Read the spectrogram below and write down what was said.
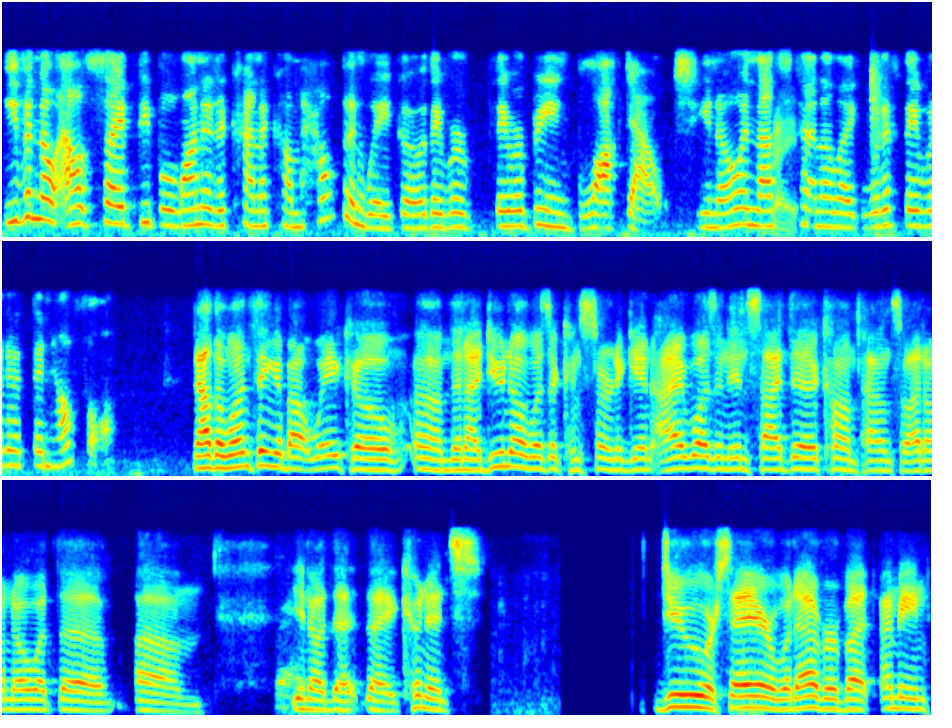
even though outside people wanted to kind of come help in Waco, they were they were being blocked out, you know, and that's Right. kind of like what if they would have been helpful? Now, the one thing about Waco um, that I do know was a concern. Again, I wasn't inside the compound, so I don't know what the, um, you know, that they couldn't do or say or whatever. But I mean,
